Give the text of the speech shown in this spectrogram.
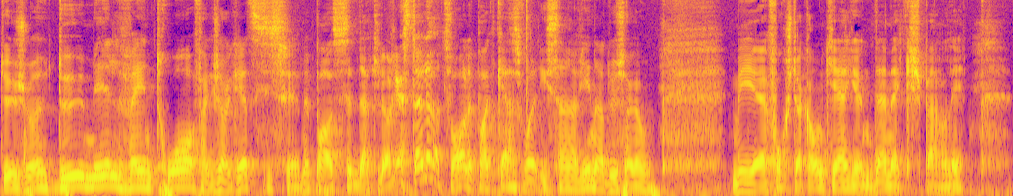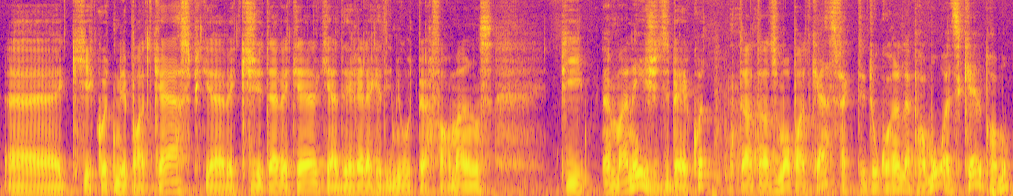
2 juin 2023. Fait que je regrette si c'est ne pas cette date-là. Reste là, tu voir, le podcast, il s'en vient dans deux secondes. Mais il euh, faut que je te compte qu'hier, il y a une dame à qui je parlais, euh, qui écoute mes podcasts, puis avec qui j'étais avec elle, qui a adhéré à l'Académie Haute Performance. Puis, à un moment donné, j'ai dit, ben écoute, t'as entendu mon podcast, fait que t'es au courant de la promo. Elle dit, quelle promo?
